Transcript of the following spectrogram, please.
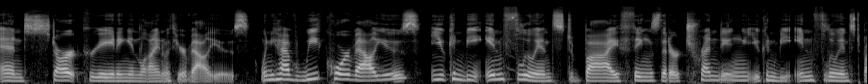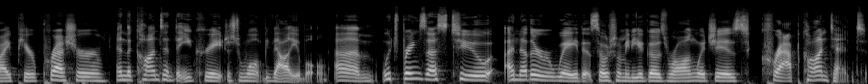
and start creating in line with your values. When you have weak core values, you can be influenced by things that are trending, you can be influenced by peer pressure, and the content that you create just won't be valuable. Um, which brings us to another way that social media goes wrong, which is crap content.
